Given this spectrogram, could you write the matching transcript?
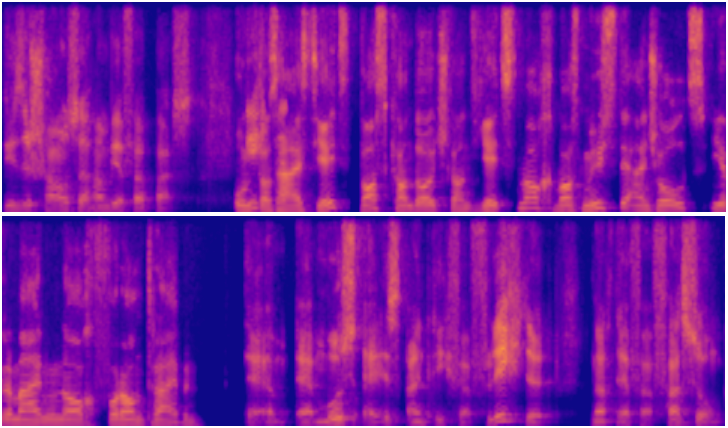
Diese Chance haben wir verpasst. Und ich, das heißt jetzt, was kann Deutschland jetzt machen? Was müsste ein Scholz Ihrer Meinung nach vorantreiben? Er, er muss, er ist eigentlich verpflichtet nach der Verfassung,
